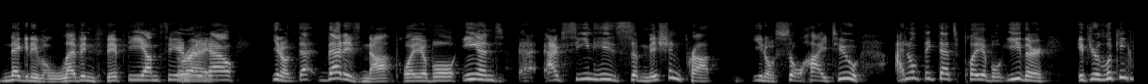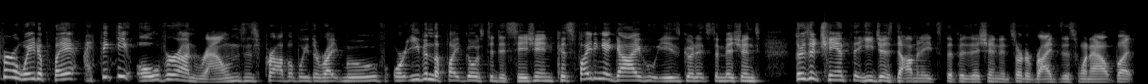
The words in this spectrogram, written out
negative 1150, I'm seeing right, right now you know that that is not playable and uh, i've seen his submission prop you know, so high too. I don't think that's playable either. If you're looking for a way to play it, I think the over on rounds is probably the right move, or even the fight goes to decision. Because fighting a guy who is good at submissions, there's a chance that he just dominates the position and sort of rides this one out. But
